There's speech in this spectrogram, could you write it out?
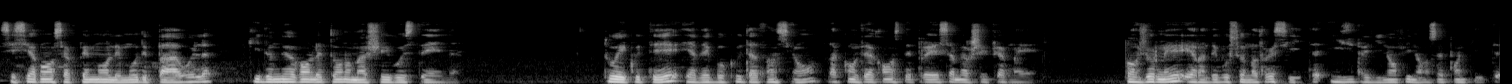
ce seront certainement les mots de Powell qui donneront le ton au marché Westin. Tout écouter et avec beaucoup d'attention la conférence de presse à marché fermé. Bonne journée et rendez-vous sur notre site easytradingfinance.it.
